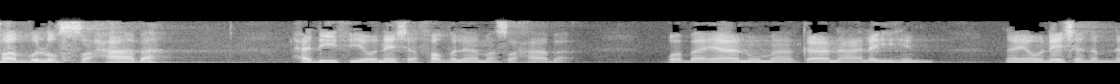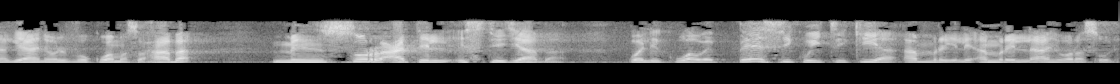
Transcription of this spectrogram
fadlu sahaba. Hadithi yaonesha fadhla ya masahaba. Wa bayanu ma kana alaihim na yaonesha namna gani walivyokuwa masahaba. Min sur'ati al-istijaba walikuwa wepesi kuitikia amri li amri Allah wa rasuli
